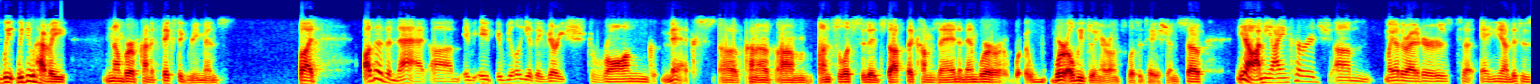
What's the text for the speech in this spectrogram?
we we do have a number of kind of fixed agreements, but other than that, um, it, it, it, really is a very strong mix of kind of um, unsolicited stuff that comes in, and then we're we're always doing our own solicitation. So you know, I mean, I encourage um, my other editors to, and you know, this is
